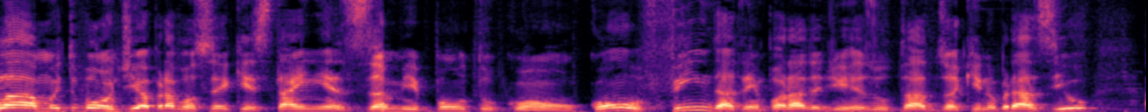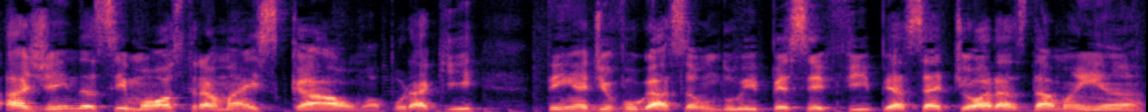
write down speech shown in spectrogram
Olá, muito bom dia para você que está em exame.com. Com o fim da temporada de resultados aqui no Brasil, a agenda se mostra mais calma. Por aqui tem a divulgação do IPC-FIP às 7 horas da manhã.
